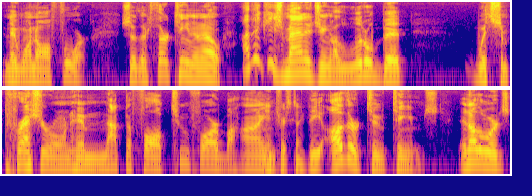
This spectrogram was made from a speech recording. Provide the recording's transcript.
and they won all four. So they're 13 and 0. I think he's managing a little bit with some pressure on him not to fall too far behind Interesting. the other two teams. In other words,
